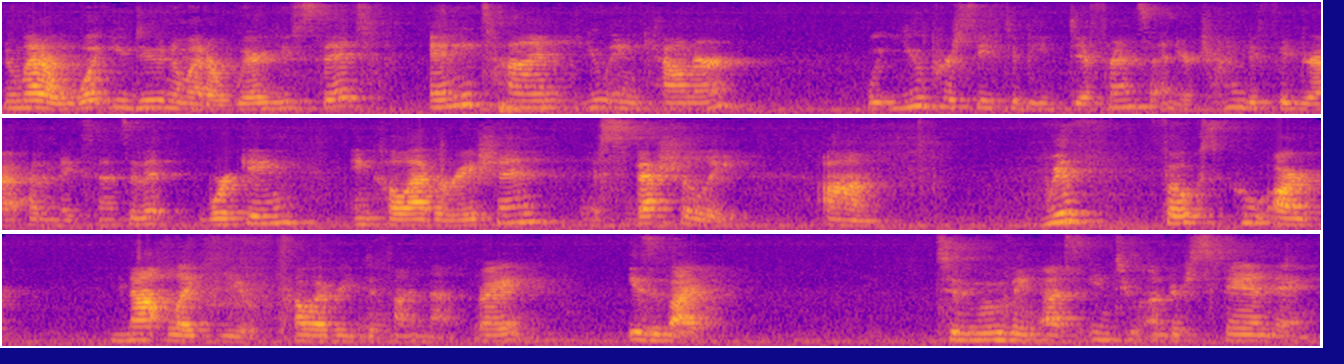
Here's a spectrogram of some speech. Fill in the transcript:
No matter what you do, no matter where you sit, anytime you encounter what you perceive to be difference and you're trying to figure out how to make sense of it, working in collaboration, especially um, with folks who are not like you, however you define that, right, is vital to moving us into understanding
